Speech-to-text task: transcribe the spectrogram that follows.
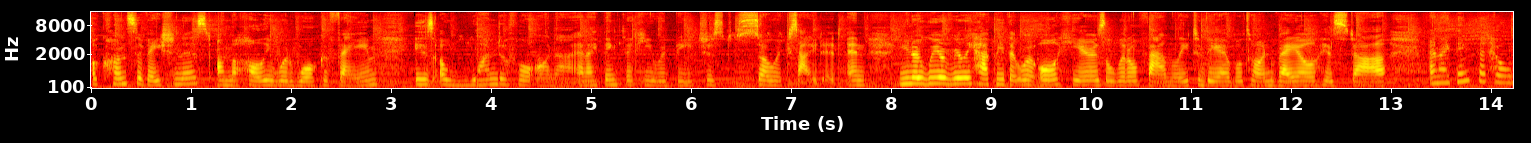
a conservationist on the Hollywood Walk of Fame is a wonderful honor. And I think that he would be just so so excited. And you know, we are really happy that we're all here as a little family to be able to unveil his star. And I think that he'll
